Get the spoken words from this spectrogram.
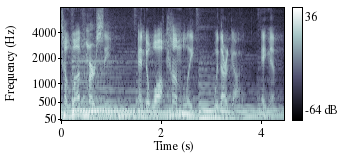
to love mercy, and to walk humbly with our God. Amen.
